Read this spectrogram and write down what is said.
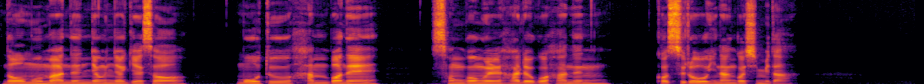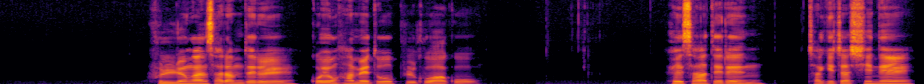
너무 많은 영역에서 모두 한 번에 성공을 하려고 하는 것으로 인한 것입니다. 훌륭한 사람들을 고용함에도 불구하고 회사들은 자기 자신을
